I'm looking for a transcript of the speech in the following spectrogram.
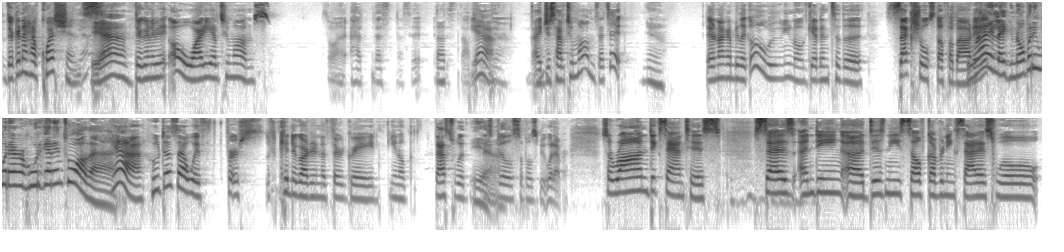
they're gonna have questions. yeah They're gonna be like, "Oh, why do you have two moms?" So I had that's that's it. That- It stops right yeah. there. I just have two moms. That's it. yeah They're not gonna be like, "Oh, you know, get into the sexual stuff about right it." Right. Like nobody would ever who would get into all that Yeah, who does that with first kindergarten to third grade? You know, that's what this bill is supposed to be. Whatever. So Ron DeSantis says ending uh, Disney's self-governing status will.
